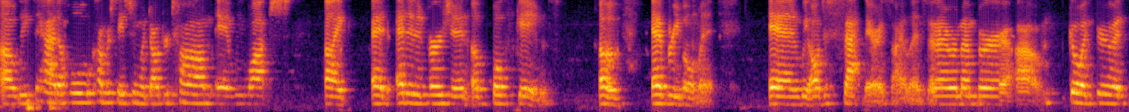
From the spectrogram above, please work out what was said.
Uh, we had a whole conversation with Dr. Tom, and we watched like an edited version of both games of every moment. And we all just sat there in silence. And I remember um, going through and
